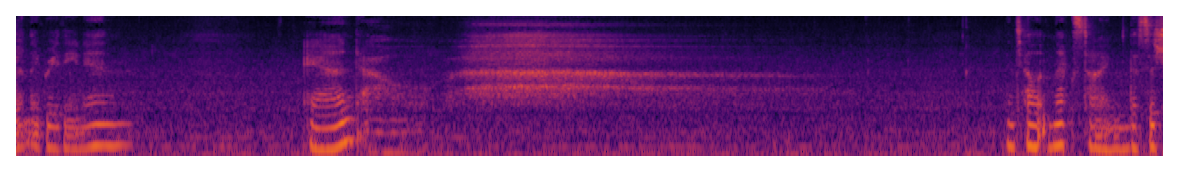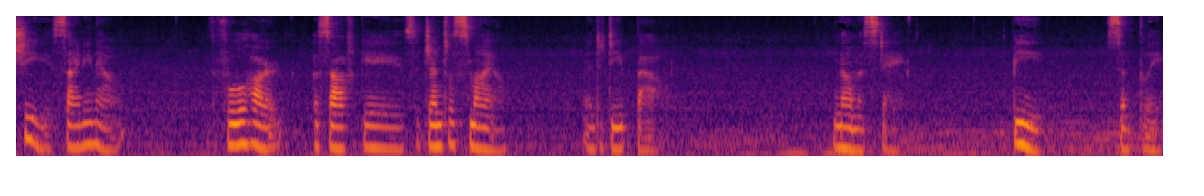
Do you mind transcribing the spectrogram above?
Gently breathing in and out. Until next time, this is she signing out. With a full heart, a soft gaze, a gentle smile, and a deep bow. Namaste. Be simply.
